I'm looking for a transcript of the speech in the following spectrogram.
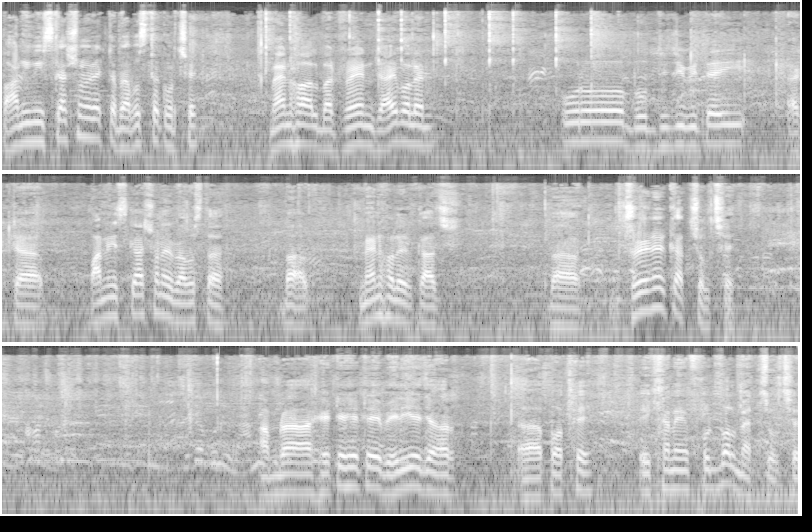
পানি নিষ্কাশনের একটা ব্যবস্থা করছে। ম্যানহল বা ড্রেন, যাই বলেন, পুরো বুদ্ধিজীবীতেই একটা পানি নিষ্কাশনের ব্যবস্থা বা ম্যানহলের কাজ বা ড্রেনের কাজ চলছে। আমরা হেঁটে হেঁটে বেরিয়ে যাওয়ার পথে এখানে ফুটবল ম্যাচ চলছে।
